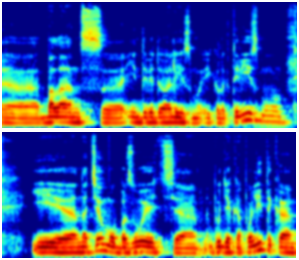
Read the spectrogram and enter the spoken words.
е, баланс е, індивідуалізму і колективізму. І на цьому базується будь-яка політика,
